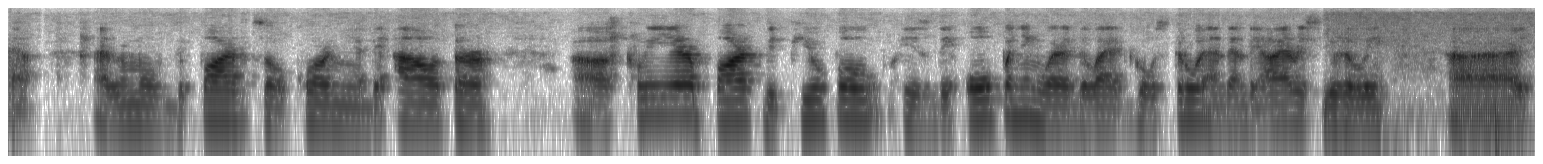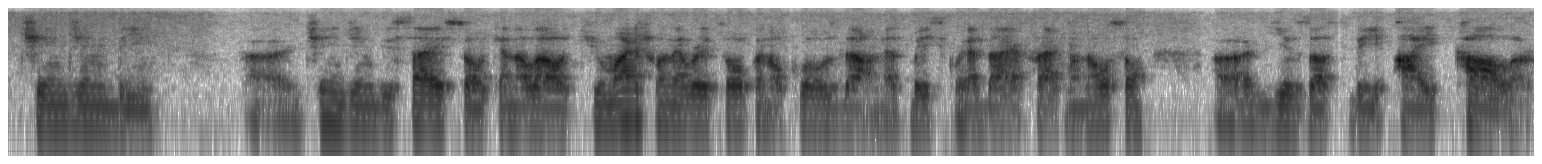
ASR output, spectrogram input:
have, I removed the part, so cornea, the outer, uh, clear part, the pupil is the opening where the light goes through, and then the iris usually uh, changing the uh, changing the size so can allow too much whenever it's open or closed down. That's basically a diaphragm and also uh, gives us the eye color.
